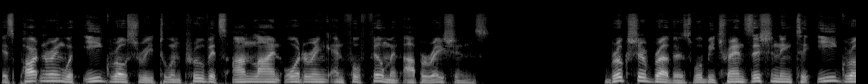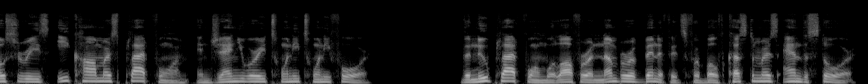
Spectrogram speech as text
is partnering with eGrowcery to improve its online ordering and fulfillment operations. Brookshire Brothers will be transitioning to eGrowcery's e-commerce platform in January 2024. The new platform will offer a number of benefits for both customers and the store.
